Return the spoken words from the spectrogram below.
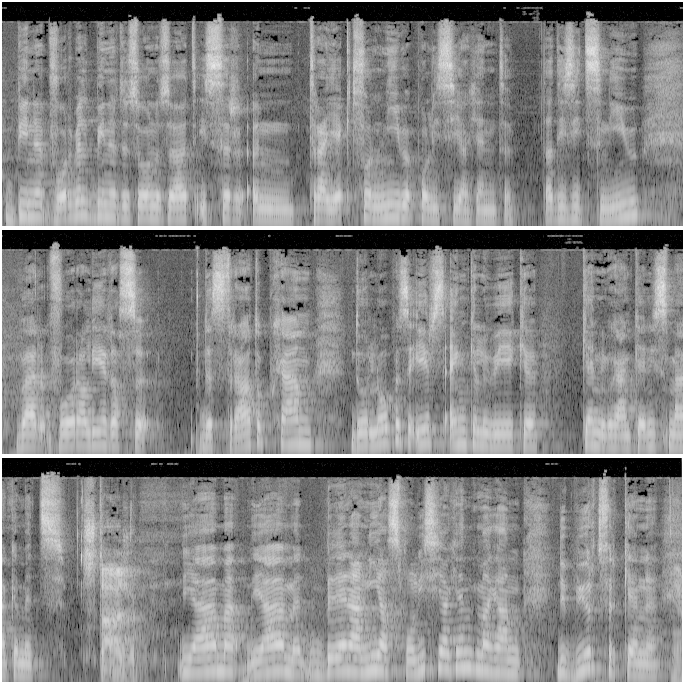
Binnen, bijvoorbeeld binnen de Zone Zuid is er een traject voor nieuwe politieagenten. Dat is iets nieuws, waar vooraleer dat ze de straat op gaan, doorlopen ze eerst enkele weken. Ken, we gaan kennis maken met... Stage. Ja, maar ja, met, bijna niet als politieagent, maar gaan de buurt verkennen. Ja.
